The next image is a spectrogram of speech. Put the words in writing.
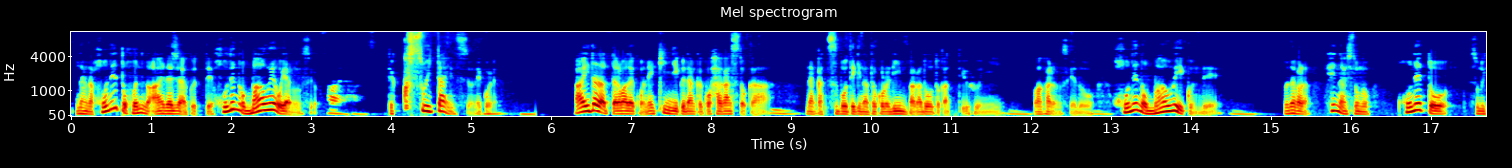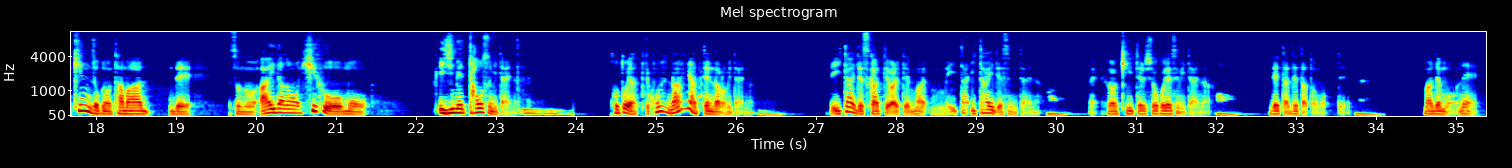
なんだ、骨と骨の間じゃなくって、骨の真上をやるんですよ。はい。で、くっそ痛いんですよね、これ。間だったらまだこうね、筋肉なんかこう剥がすとか、うん。なんかツボ的なところ、リンパがどうとかっていう風にわかるんですけど、骨の真上行くんで、だから変な人の骨とその金属の玉で、その間の皮膚をもういじめ倒すみたいな。うんうん。ことをやってて、この人何やってんだろうみたいな。痛いですかって言われて、まあ、痛い痛いですみたいな。ねそれは聞いてる証拠ですみたいな。出た出たと思って。まあでもね、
